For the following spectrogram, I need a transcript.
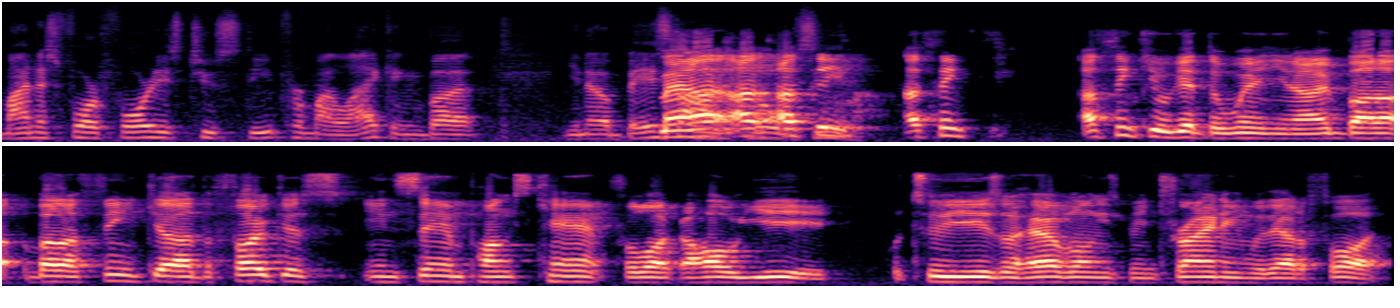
Minus 440 is too steep for my liking. But you know, based man, on I, I think I think I think you'll get the win. You know, but but I think uh, the focus in CM Punk's camp for like a whole year or two years or however long he's been training without a fight.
